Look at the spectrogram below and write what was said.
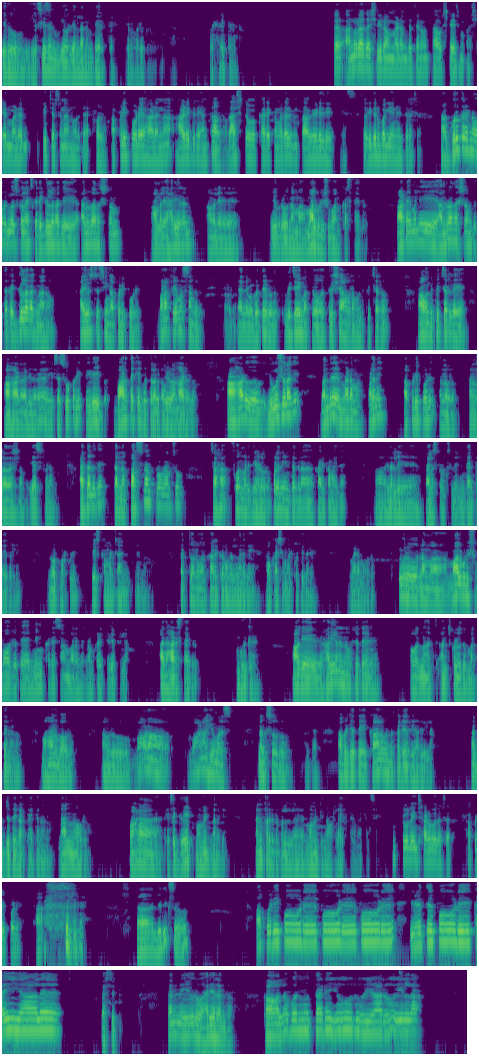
ಇದು ಈ ಸೀಸನ್ ಮುಗಿಯೋರಿಗೆಲ್ಲ ನಮ್ಮದೇ ಇರುತ್ತೆ ಏನು ಅಂತ. ಅವ್ರು ಹೇಳ್ತಾ ಇದ್ರು. ಸರ್ ಅನುರಾಧ ಶ್ರೀರಾಮ್ ಮೇಡಮ್ ಜೊತೆನೂ ತಾವು ಸ್ಟೇಜ್ ಶೇರ್ ಮಾಡಿದ ಪಿಕ್ಚರ್ಸ್ ಅನ್ನ ನೋಡಿದೆ. ಹೌದು. ಅಪ್ಪಡಿ ಪೋಡೆ ಹಾಡನ್ನ ಹಾಡಿದ್ರಿ ಅಂತ. ಲಾಸ್ಟ್ ಕಾರ್ಯಕ್ರಮದಲ್ಲಿ ತಾವು ಹೇಳಿದ್ರಿ. ಸೊ ಇದ್ರ ಬಗ್ಗೆ ಏನ್ ಹೇಳ್ತೀರಾ ಸರ್? ಗುರುಕಿರಣ್ ಅವರ ಮ್ಯೂಸಿಕಲ್ ನೈಟ್ಸ್ ರೆಗ್ಯುಲರ್ ಆಗಿ ಅನುರಾಧಾಶ್ರಮ್ ಆಮೇಲೆ ಹರಿಹರನ್ ಆಮೇಲೆ ಇವರು ನಮ್ಮ ಮಾಲ್ಗುಡಿ ಶುಭ ಅಂತ ಕರೆಸ್ತಾ ಇದ್ರು. ಆ ಟೈಮಲ್ಲಿ ಅನುರಾಧಾಶ್ರಮ್ ಜೊತೆ ರೆಗ್ಯುಲರ್ ಆಗಿ ನಾನು ಐ ಯೂಸ್ ಟು ಸಿಂಗ್ ಅಪ್ಪಡಿ ಪೋಡೆ. ಬಹಳ ಫೇಮಸ್ ಸಾಂಗ್ ಅದು. ನಿಮಗೆ ಗೊತ್ತಿರ್ಬೋದು ವಿಜಯ್ ಮತ್ತು ತ್ರಿಷಾ ಅವರ ಒಂದು ಪಿಕ್ಚರು ಆ ಒಂದು ಪಿಕ್ಚರ್ಲಿ ಆ ಹಾಡು ಹಾಡಿದ್ದಾರೆ ಇಟ್ಸ್ ಎ ಸೂಪರ್ ಹಿಟ್ ಇಡೀ ಭಾರತಕ್ಕೆ ಗೊತ್ತಿರೋಂಥ ಒಂದು ಹಾಡು. ಆ ಹಾಡು ಯೂಶುವಲ್ ಆಗಿ ಬಂದರೆ ಮೇಡಮ್ ಪಳನಿ ಅಪ್ಪಡಿ ಪೋಡು ಅನ್ನೋರು ಅನುರಾಧಾಶ್ರಮ್. ಎಸ್ ಮೇಡಮ್ ಅದಲ್ಲದೆ ತನ್ನ ಪರ್ಸನಲ್ ಪ್ರೋಗ್ರಾಮ್ಸು ಸಹ ಫೋನ್ ಮಾಡಿದ್ದೆ ಹೇಳೋರು. ಪಳನಿ ಇಂಥ ದಿನ ಕಾರ್ಯಕ್ರಮ ಇದೆ. ಇದರಲ್ಲಿ ಪ್ಯಾಲೆಸ್ ಗ್ರೌಂಡ್ಸಲ್ಲಿ ಇಂಥ ಇಂಥ ಇದರಲ್ಲಿ ನೋಟ್ ಮಾಡ್ಕೊಳ್ಳಿ. ಪ್ಲೀಸ್ ಕಮೆಂಟ್ ಜಾಯ್ನ್ ವಿತ್ ಅನ್ನೋರು. ಹತ್ತು ಹಲವಾರು ಕಾರ್ಯಕ್ರಮಗಳಲ್ಲಿ ನನಗೆ ಅವಕಾಶ ಮಾಡಿಕೊಟ್ಟಿದ್ದಾರೆ ಮೇಡಮ್ ಅವರು. ಇವರು ನಮ್ಮ ಮಾಲ್ಗುಡಿ ಶುಭ ಅವ್ರ ಜೊತೆ ನಿಮ್ಮ ಕಡೆ ಸಾಂಬಾರ್ ಅಂದರೆ ನಮ್ಮ ಕಡೆ ತಿಳಿಯೋಕ್ಕಿಲ್ಲ. ಅದು ಹಾಡಿಸ್ತಾ ಇದ್ರು. ಗುರುಕಿರಣ್. ಹಾಗೆ ಹರಿಹರನ್ ಅವ್ರ ಜೊತೆ ಅವ್ರನ್ನ ಹಂಚ್- ಹಂಚ್ಕೊಳ್ಳೋದು ಮರ್ತೆ ನಾನು. ಮಹಾನುಭಾವರು. ಅವರು ಭಾಳ ಭಾಳ ಹ್ಯೂಮರಸ್ ನಗಿಸೋರು ಅಂತ. ಅವ್ರ ಜೊತೆ ಕಾಲವನ್ನು ತಡೆಯೋರು ಯಾರೂ ಇಲ್ಲ. ಅದ್ರ ಜೊತೆಗೆ ಆಡ್ತಾ ಇದ್ದೆ ನಾನು. ನಾನು ಅವರು. ಬಹಳ ಇಟ್ಸ್ ಎ ಗ್ರೇಟ್ ಮೊಮೆಂಟ್ ನನಗೆ. Unforgettable moment in our life time I can say two lines ಹಾಡ್ಬೋದಾ sir? ಅಪ್ಪಡಿ ಪೋಡೆ ಲಿರಿಕ್ಸು அப்படி போடு போடு போடு இழுத்து போடு ಕೈಯಾಲ ದಟ್ಸ್ ಇಟ್ ತನ್ನೆ ಇವರು ಹರಿಹರಂದು ಕಾಲವನ್ನು ತಡೆಯೋರು ಯಾರೂ ಇಲ್ಲ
